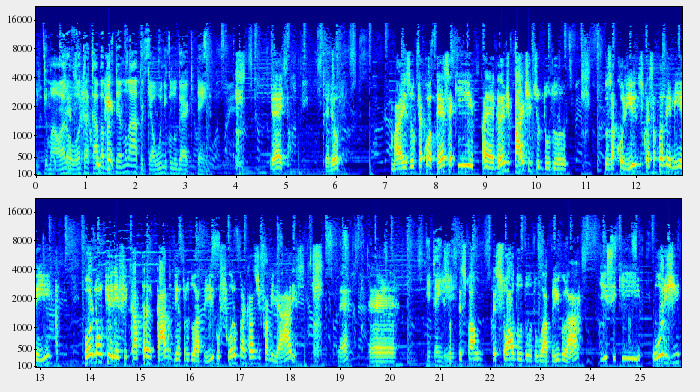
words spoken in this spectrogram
E que uma hora ou outra acaba batendo lá, porque é o único lugar que tem. É, então, entendeu? Mas o que acontece é que é, grande parte do, do- dos acolhidos com essa pandemia aí, por não querer ficar trancado dentro do abrigo, foram para casa de familiares, né? É, Entendi. o pessoal, pessoal do, do, do abrigo lá disse que hoje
